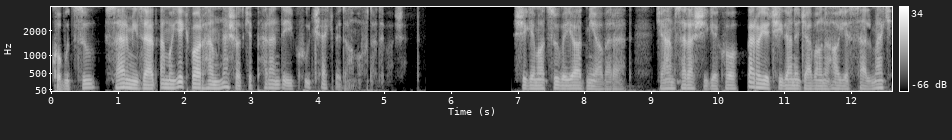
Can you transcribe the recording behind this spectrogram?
کوبوتسو سر می‌زد اما یک بار هم نشد که پرنده ای کوچک به دام افتاده باشد. شیگماتسو به یاد می آورد که همسرش شیگکو برای چیدن جوانه های سلمک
